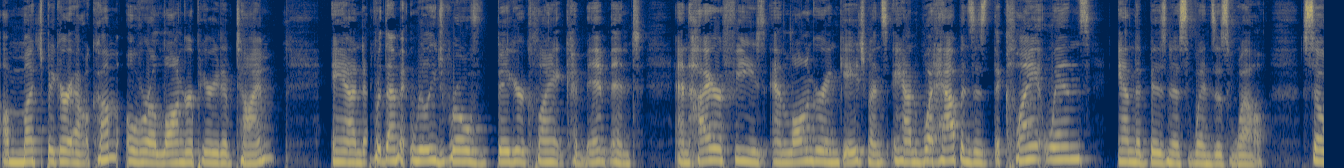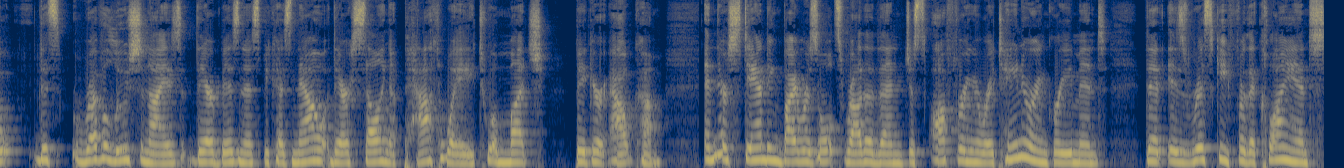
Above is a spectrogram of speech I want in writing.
a much bigger outcome over a longer period of time. And for them, it really drove bigger client commitment and higher fees and longer engagements. And what happens is the client wins and the business wins as well. So this revolutionized their business because now they're selling a pathway to a much bigger outcome. And they're standing by results rather than just offering a retainer agreement that is risky for the client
